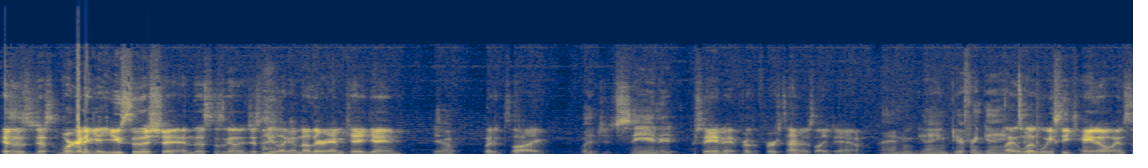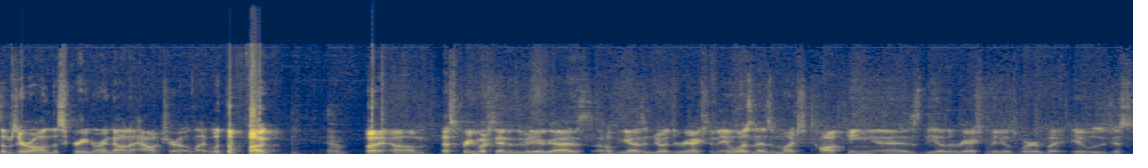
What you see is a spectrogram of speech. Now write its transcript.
This is just we're gonna get used to this shit, and this is gonna just be like another MK game. Yep. But it's like, but just seeing it, seeing it for the first time is like, damn. Brand new game, different game. Like, too. look, we see Kano and Sub Zero on the screen right now on the outro. Like, what the fuck? Yep. But um, that's pretty much the end of the video, guys. I hope you guys enjoyed the reaction. It wasn't as much talking as the other reaction videos were, but it was just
